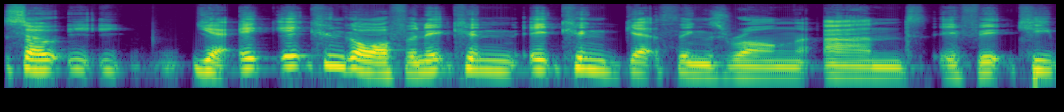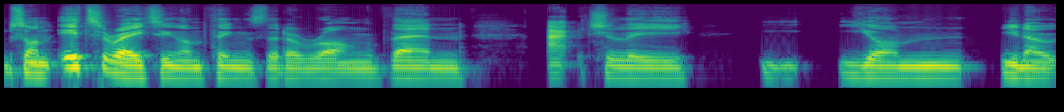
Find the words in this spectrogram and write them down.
so yeah it, it can go off and it can it can get things wrong and if it keeps on iterating on things that are wrong then actually you're you know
